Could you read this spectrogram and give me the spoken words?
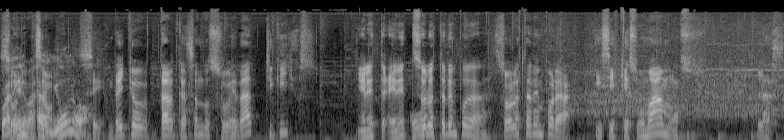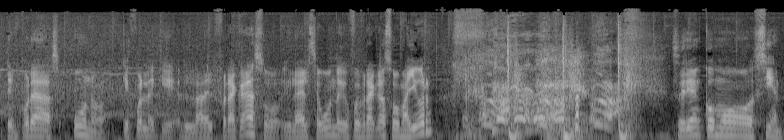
Sobrepasamos- ¿41? Sí, de hecho, está alcanzando su edad, chiquillos. En esta, en esta- Oh. Solo esta temporada. Solo esta temporada. Y si es que sumamos las temporadas 1, que fue la que la del fracaso, y la del segundo, que fue fracaso mayor, serían como 100,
